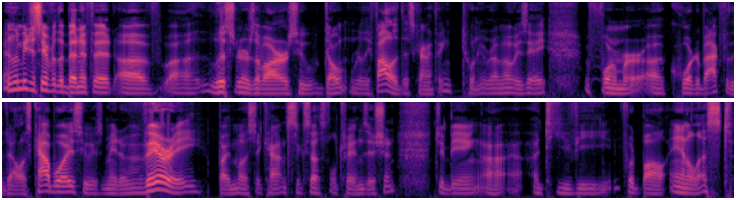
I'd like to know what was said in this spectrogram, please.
And let me just say, for the benefit of uh, listeners of ours who don't really follow this kind of thing, Tony Romo is a former uh, quarterback for the Dallas Cowboys who has made a very, by most accounts, successful transition to being uh, a TV football analyst.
